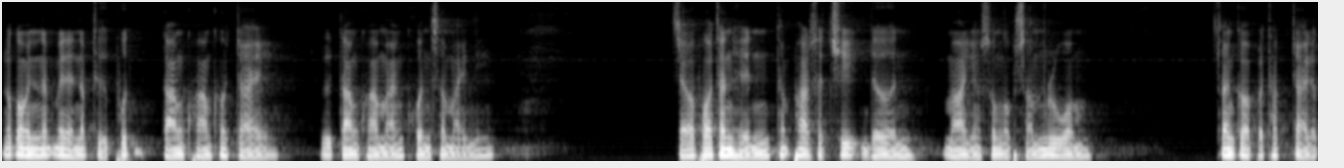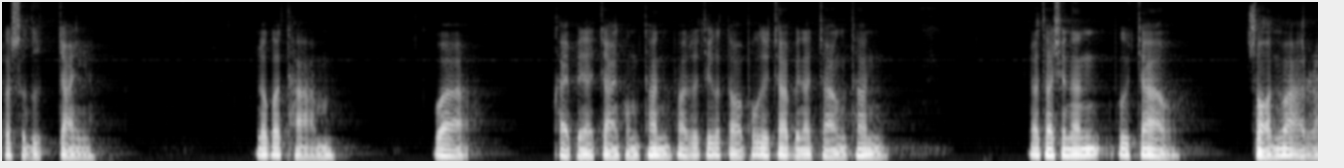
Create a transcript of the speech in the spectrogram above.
แล้วก็ไม่ได้นับถือพุทธตามความเข้าใจ หรือตามความหมายคนสมัยนี้ แต่ว่าพอท่านเห็นทัพพาสชิเดินมาอย่างสงบสำรวม ท่านก็ประทับใจแล้วก็สะดุดใจ แล้วก็ถามว่าใครเป็นอาจารย์ของท่าน พระสัชชิก็ตอบพระพุทธเจ้าเป็นอาจารย์ของท่าน แล้วถ้าฉะนั้นพระเจ้าสอนว่าอะไร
